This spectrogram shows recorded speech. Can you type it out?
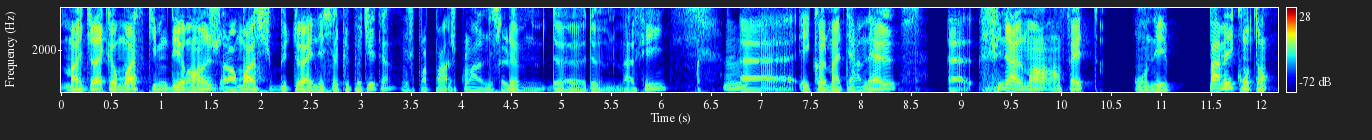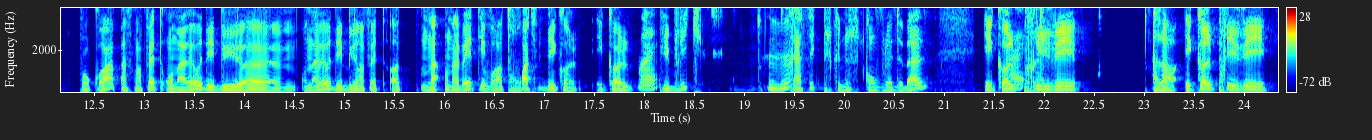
moi, je dirais que moi, ce qui me dérange, alors moi, je suis plutôt à une échelle plus petite. Hein. je prends, je prends l'échelle de, de, de, ma fille, mmh. euh, école maternelle. Euh, finalement, en fait, on n'est pas mécontent. Pourquoi? Parce qu'en fait, on avait au début, on avait au début en fait, on, avait été voir trois types d'écoles. École publique, mmh classique, puisque nous, ce qu'on voulait de base. École privée, alors, école privée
